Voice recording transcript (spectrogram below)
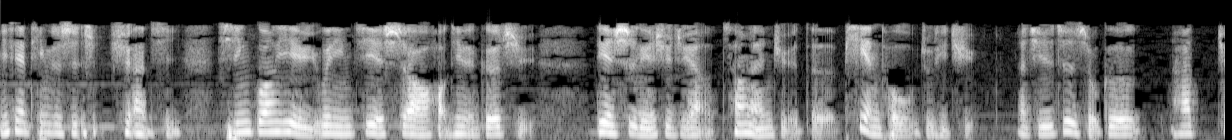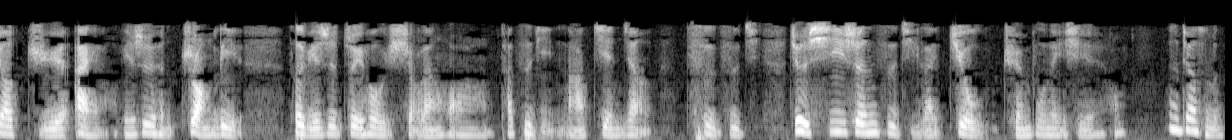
您现在听的是下期《星光夜语》为您介绍好听的歌曲，电视连续剧啊，《苍兰诀》的片头主题曲。那其实这首歌它叫《绝爱》啊，也是很壮烈。特别是最后小兰花，她自己拿剑这样刺自己，就是牺牲自己来救全部那些。那个叫什么？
